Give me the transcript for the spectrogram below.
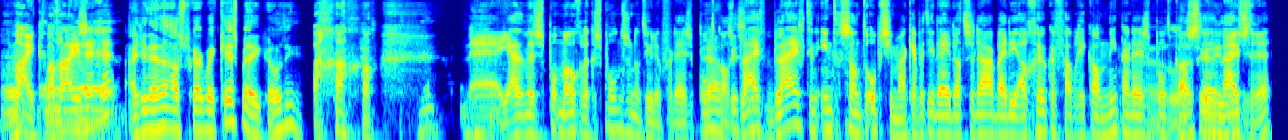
Mike, wat wou je zeggen? Had je net een afspraak bij Kerstbeek, hoor Nee, ja, een sp mogelijke sponsor natuurlijk voor deze podcast. Ja, blijft, blijft een interessante optie. Maar ik heb het idee dat ze daar bij die augurkenfabrikant niet naar deze podcast uh, luisteren.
